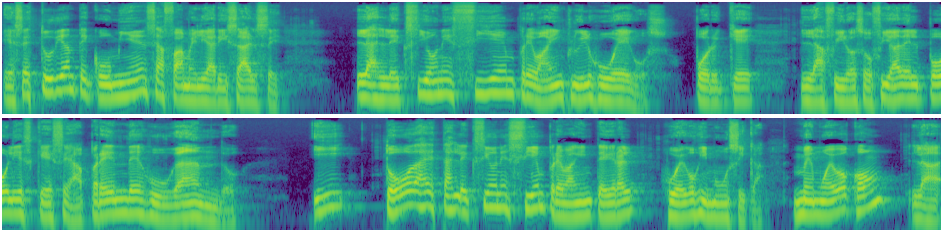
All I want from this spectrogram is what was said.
ese estudiante comience a familiarizarse las lecciones siempre van a incluir juegos, porque la filosofía del poli es que se aprende jugando. Y todas estas lecciones siempre van a integrar juegos y música. Me muevo con la,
